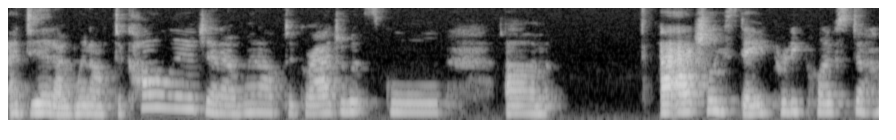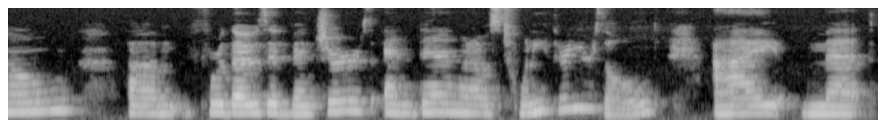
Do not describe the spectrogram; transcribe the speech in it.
I, did. I went off to college and I went off to graduate school. Um, I actually stayed pretty close to home um, for those adventures. And then when I was 23 years old, I met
